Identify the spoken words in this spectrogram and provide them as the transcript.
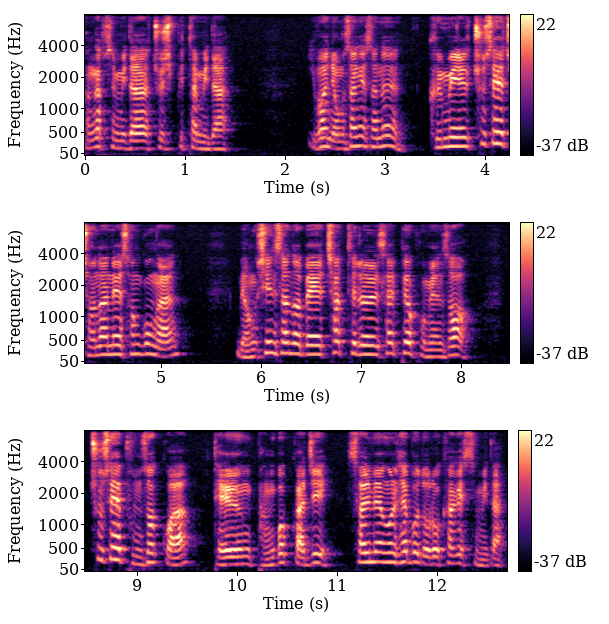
반갑습니다. 주식피타입니다. 이번 영상에서는 금일 추세 전환에 성공한 명신산업의 차트를 살펴보면서 추세 분석과 대응 방법까지 설명을 해보도록 하겠습니다.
